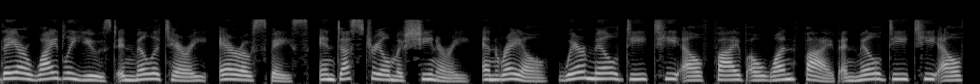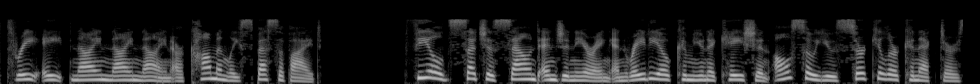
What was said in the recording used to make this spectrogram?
They are widely used in military, aerospace, industrial machinery, and rail, where MIL DTL 5015 and MIL DTL 38999 are commonly specified. Fields such as sound engineering and radio communication also use circular connectors,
